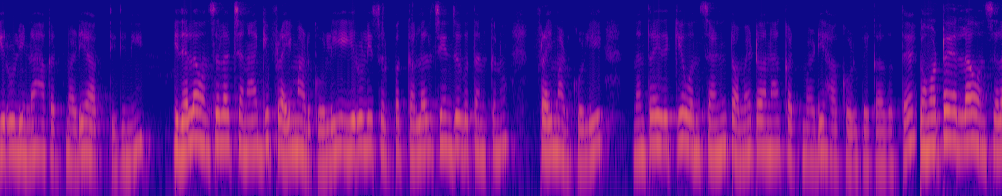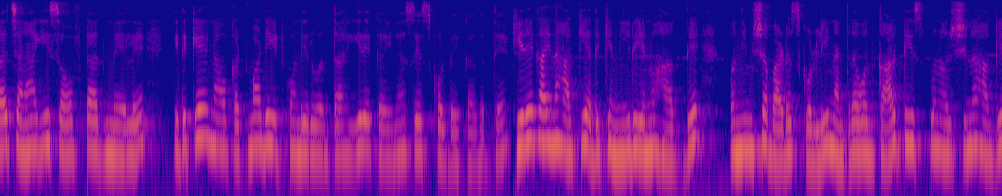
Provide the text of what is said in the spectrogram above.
ಈರುಳ್ಳಿನ ಕಟ್ ಮಾಡಿ ಹಾಕ್ತಿದ್ದೀನಿ. ಇದೆಲ್ಲ ಒಂದ್ಸಲ ಚೆನ್ನಾಗಿ ಫ್ರೈ ಮಾಡ್ಕೊಳ್ಳಿ. ಈರುಳ್ಳಿ ಸ್ವಲ್ಪ ಕಲರ್ ಚೇಂಜ್ ಆಗೋ ತನಕನೂ ಫ್ರೈ ಮಾಡ್ಕೊಳ್ಳಿ. ನಂತರ ಇದಕ್ಕೆ ಒಂದು ಸಣ್ಣ ಟೊಮೆಟೊನ ಕಟ್ ಮಾಡಿ ಹಾಕ್ಕೊಳ್ಬೇಕಾಗುತ್ತೆ ಟೊಮೆಟೊ ಎಲ್ಲ ಒಂದ್ಸಲ ಚೆನ್ನಾಗಿ ಸಾಫ್ಟ್ ಆದಮೇಲೆ ಇದಕ್ಕೆ ನಾವು ಕಟ್ ಮಾಡಿ ಇಟ್ಕೊಂಡಿರುವಂಥ ಹೀರೆಕಾಯಿನ ಸೇರಿಸ್ಕೊಳ್ಬೇಕಾಗತ್ತೆ ಹೀರೆಕಾಯಿನ ಹಾಕಿ ಅದಕ್ಕೆ ನೀರೇನು ಹಾಕದೆ ಒಂದು ನಿಮಿಷ ಬಾಡಿಸ್ಕೊಳ್ಳಿ. ನಂತರ ಒಂದು ಕಾಲು ಟೀ ಸ್ಪೂನ್ ಅರಿಶಿನ ಹಾಗೆ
